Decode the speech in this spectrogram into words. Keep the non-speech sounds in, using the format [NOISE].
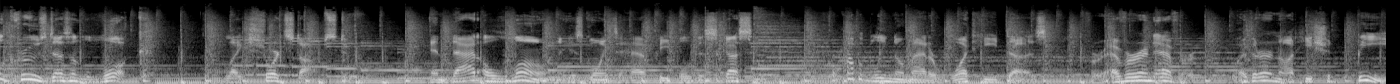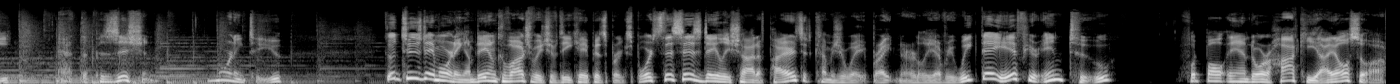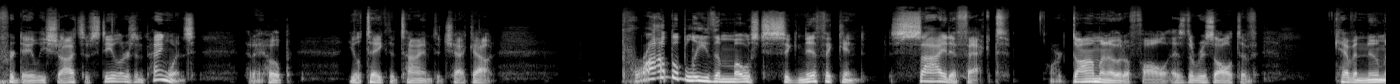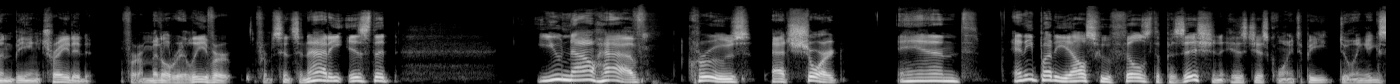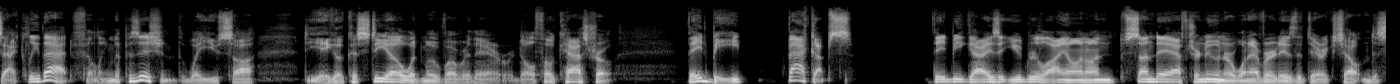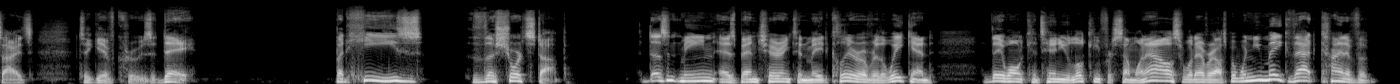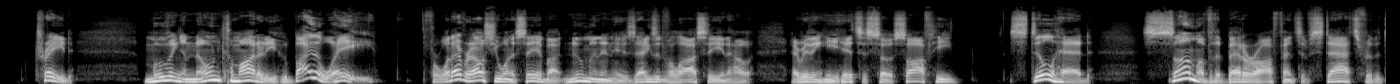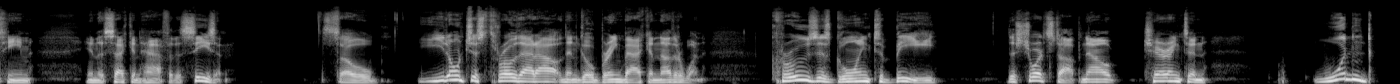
Oneil Cruz doesn't look like shortstops do. And that alone is going to have people discussing, probably no matter what he does, forever and ever, whether or not he should be at the position. Good morning to you. Good Tuesday morning. I'm Dejan Kovacevic of DK Pittsburgh Sports. This is Daily Shot of Pirates. It comes your way bright and early every weekday. If you're into football and or hockey, I also offer daily shots of Steelers and Penguins that I hope you'll take the time to check out. Probably the most significant side effect or domino to fall as the result of Kevin Newman being traded for a middle reliever from Cincinnati is that you now have Cruz at short, and anybody else who fills the position is just going to be doing exactly that, filling the position, the way you saw Diego Castillo would move over there, Rodolfo Castro. They'd be backups. They'd be guys that you'd rely on on Sunday afternoon or whenever it is that Derek Shelton decides to give Cruz a day. But he's the shortstop. It doesn't mean, as Ben Cherington made clear over the weekend, they won't continue looking for someone else, whatever else. But when you make that kind of a trade, moving a known commodity, who, by the way, for whatever else you want to say about Newman and his exit velocity and how everything he hits is so soft, he still had some of the better offensive stats for the team in the second half of the season. So you don't just throw that out and then go bring back another one. Cruz is going to be the shortstop. Now, Cherington wouldn't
